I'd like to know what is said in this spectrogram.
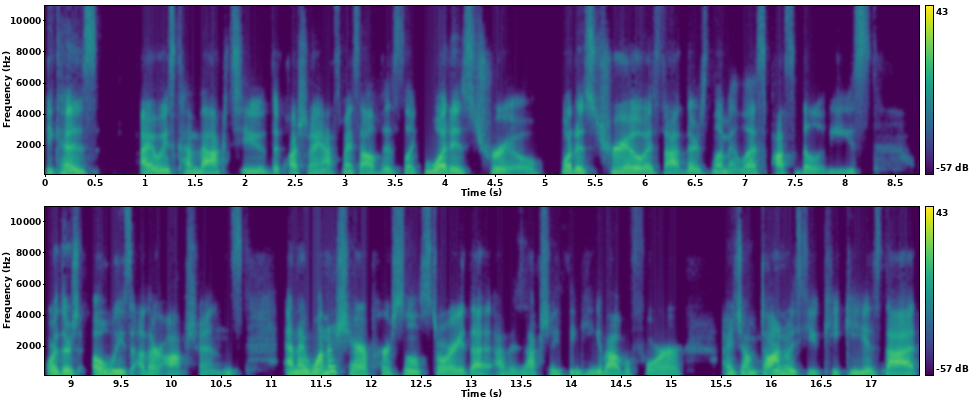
Because I always come back to the question I ask myself is like, what is true? What is true is that there's limitless possibilities or there's always other options. And I want to share a personal story that I was actually thinking about before I jumped on with you, Kiki, is that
